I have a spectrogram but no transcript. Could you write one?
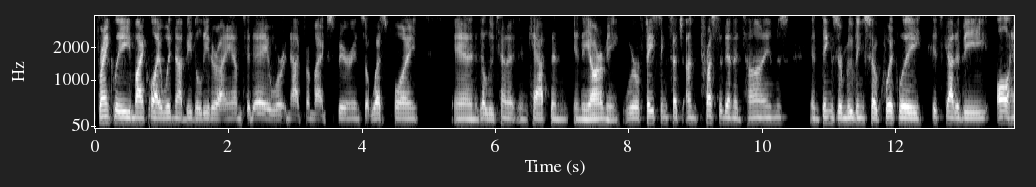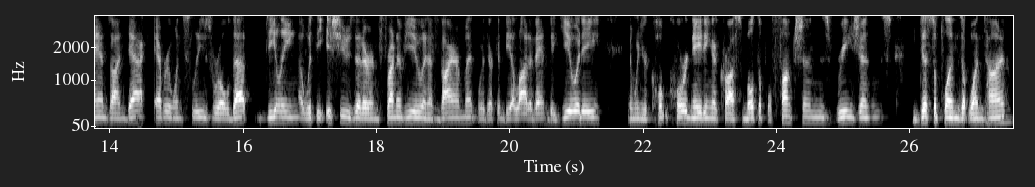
Frankly, Michael, I would not be the leader I am today were it not from my experience at West Point and as a lieutenant and captain in the Army. We're facing such unprecedented times and things are moving so quickly. It's got to be all hands on deck, everyone's sleeves rolled up, dealing with the issues that are in front of you in an environment where there can be a lot of ambiguity. And when you're co- coordinating across multiple functions, regions, disciplines at one time,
